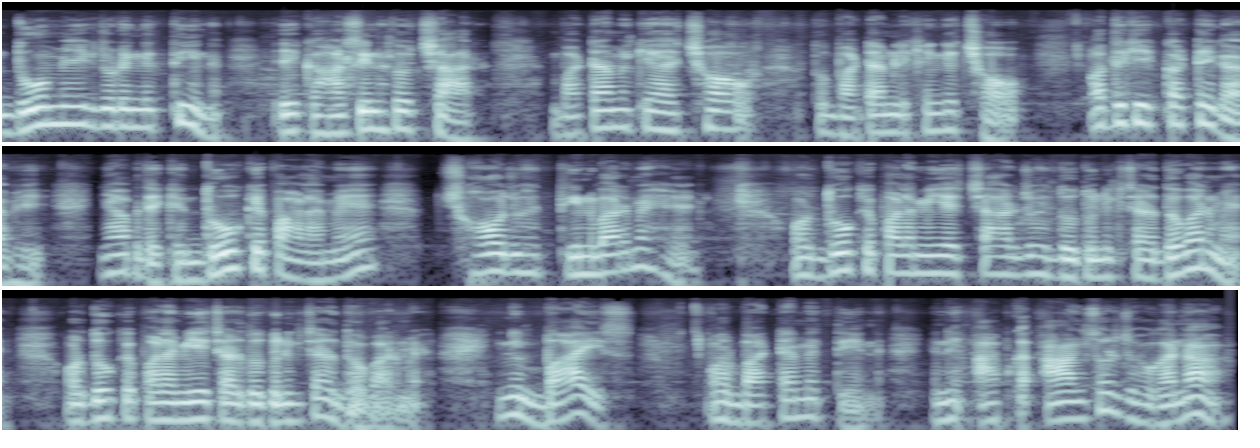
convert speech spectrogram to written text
दो में एक जोड़ेंगे तीन, एक हारसिन है तो चार। बाटा में क्या है? छः तो बाटा में लिखेंगे छः अब देखिए, कटेगा भी। यहाँ पर देखिए, दो के पहाड़ा में छः जो है तीन बार में है, और दो के पहाड़ा में ये चार जो है दो दूनी के चार दो बार में, और दो के पहाड़ा में ये चार दो दूनी के चार दो बार में। यानी बाईस और बाटा में तीन। यानी आपका आंसर जो होगा ना,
